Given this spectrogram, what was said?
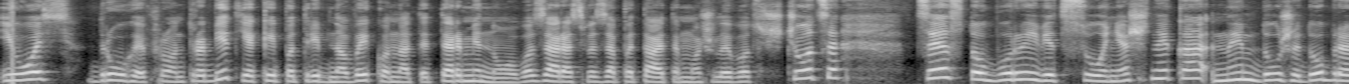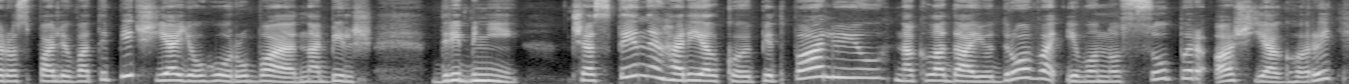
І ось другий фронт робіт, який потрібно виконати терміново. Зараз ви запитаєте, можливо, що це. Це стовбури від соняшника. Ним дуже добре розпалювати піч. Я його рубаю на більш дрібні частини, гарілкою підпалюю, накладаю дрова, і воно супер, аж як горить.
